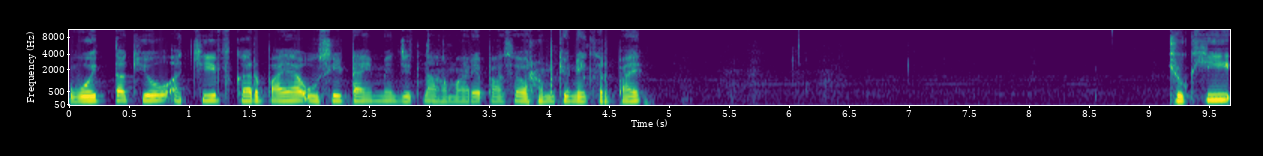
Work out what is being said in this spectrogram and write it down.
वो इतना क्यों अचीव कर पाया उसी टाइम में जितना हमारे पास है और हम क्यों नहीं कर पाए? क्योंकि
